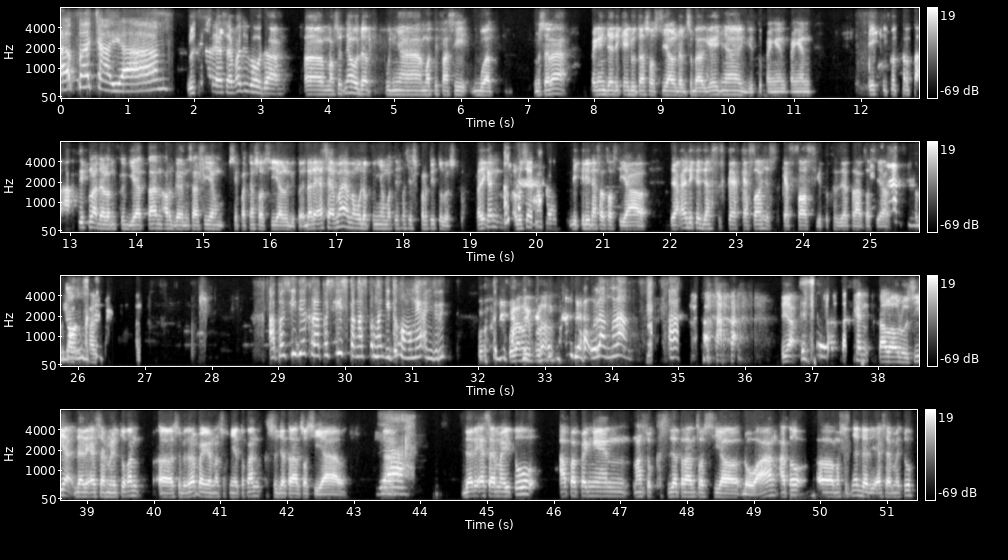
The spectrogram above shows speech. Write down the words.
Apa, Cayang? Lucy dari SMA juga udah, uh, maksudnya udah punya motivasi buat, misalnya pengen jadi kayak duta sosial dan sebagainya gitu, pengen pengen ikut serta aktif lah dalam kegiatan organisasi yang sifatnya sosial gitu. Dari SMA emang udah punya motivasi seperti itu, Lus. Tadi kan Lusnya emang di kedinasan sosial, ya kan di kerja ke kesos, kesos gitu, kesejahteraan sosial. Tapi kalau kan Apa sih dia kenapa sih setengah-setengah gitu ngomongnya anjrit? ulang nih, ulang. Udah, ulang, ulang. Iya, Tadi kan kalau Lucia dari SMA itu kan uh, sebenarnya pengen masuknya itu kan kesejahteraan sosial. Ya. Dari SMA itu apa pengen masuk kesejahteraan sosial doang? Atau uh, maksudnya dari SMA itu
